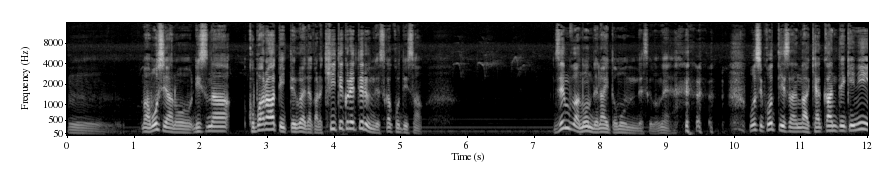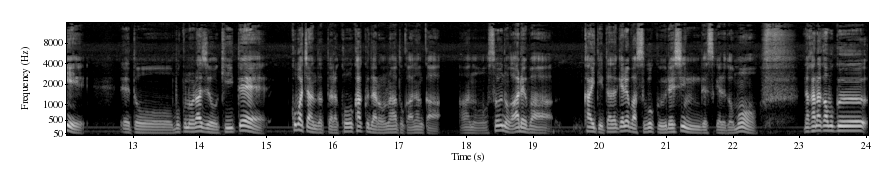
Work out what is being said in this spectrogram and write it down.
うん。まあ、もしあのリスナー小腹って言ってるぐらいだから聞いてくれてるんですか？コティさん。全部は飲んでないと思うんですけどね。もしコッティさんが客観的に、えーと、僕のラジオを聞いてコバちゃんだったらこう書くだろうなとかなんかあのそういうのがあれば書いていただければすごく嬉しいんですけれどもなかなか僕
